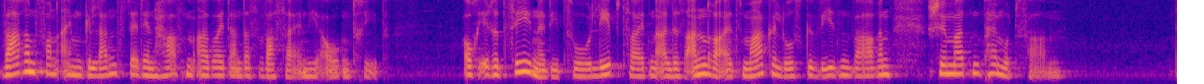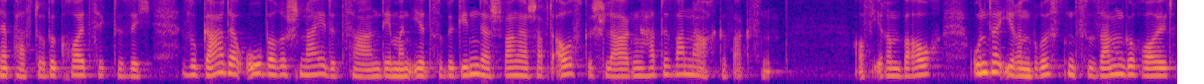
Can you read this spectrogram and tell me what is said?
waren von einem Glanz, der den Hafenarbeitern das Wasser in die Augen trieb. Auch ihre Zähne, die zu Lebzeiten alles andere als makellos gewesen waren, schimmerten perlmuttfarben. Der Pastor bekreuzigte sich. Sogar der obere Schneidezahn, den man ihr zu Beginn der Schwangerschaft ausgeschlagen hatte, war nachgewachsen. Auf ihrem Bauch, unter ihren Brüsten zusammengerollt,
